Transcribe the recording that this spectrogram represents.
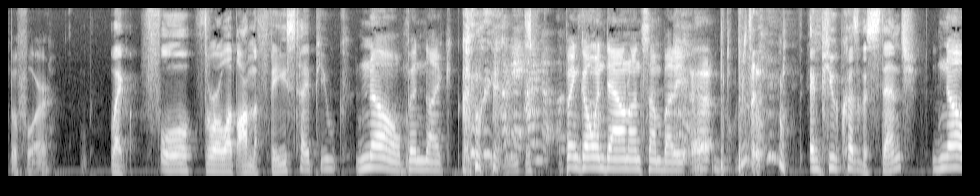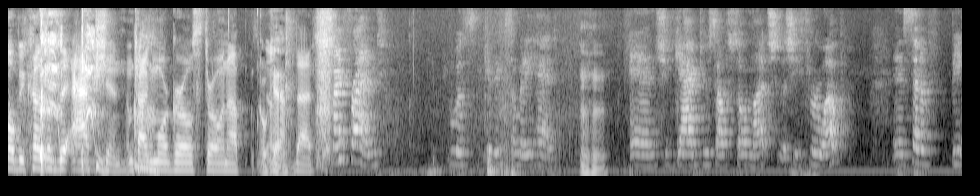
before. Like full throw up on the face type puke. No, been like Okay, been going down on somebody. And puke because of the stench. No, because of the action. I'm talking more girls throwing up. Okay. Um, that My friend was giving somebody head, Mm-hmm. and she gagged herself so much that she threw up. And instead of being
